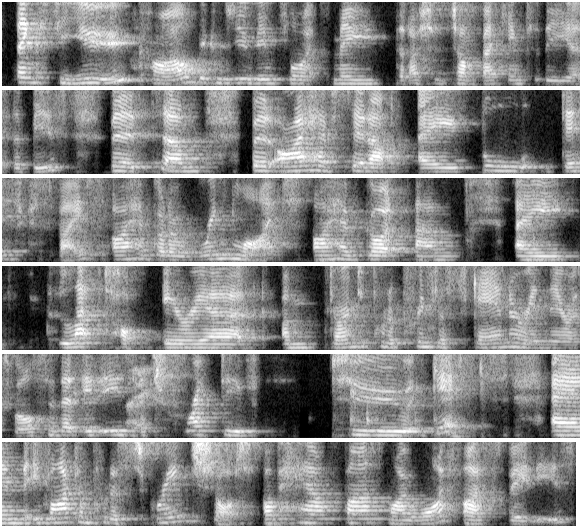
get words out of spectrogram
thanks to you kyle because you've influenced me that i should jump back into the uh, the biz. But um, but i have set up a full desk space. I have got a ring light. I have got um, a laptop area. I'm going to put a printer scanner in there as well so that it is attractive to guests And if I can put a screenshot of how fast my Wi Fi speed is,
